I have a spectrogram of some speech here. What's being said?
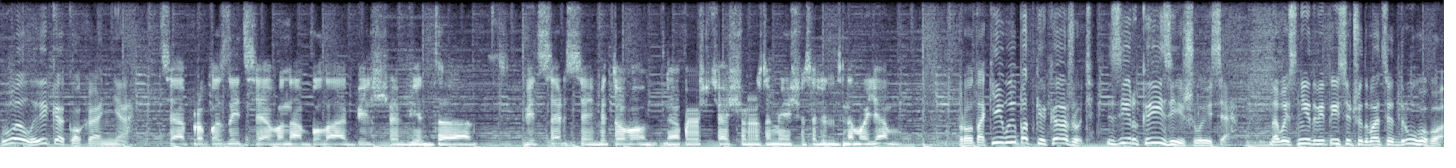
велике кохання. ця пропозиція вона була більше від, е, від серця і від того е, почуття, що розумію, що це людина моя. Про такі випадки кажуть, зірки зійшлися. Навесні 2022-го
